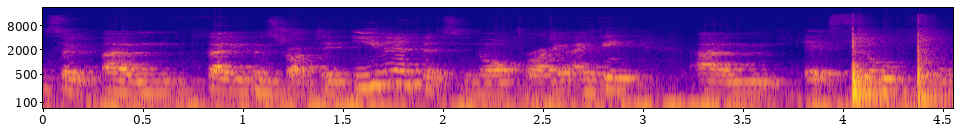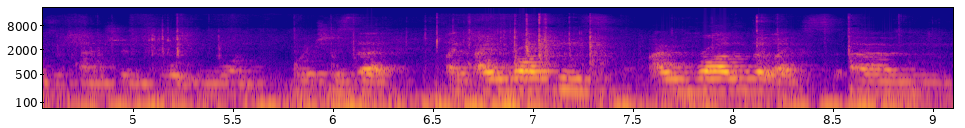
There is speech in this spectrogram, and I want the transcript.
Um, so um, fairly constructive, even if it's not right. I think um, it still draws attention to what you want, which is that like I rather I rather that like um,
